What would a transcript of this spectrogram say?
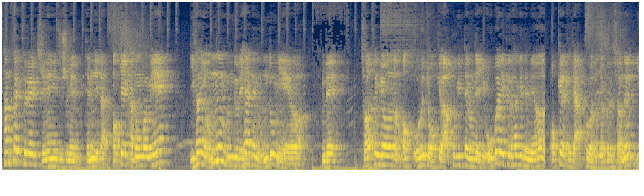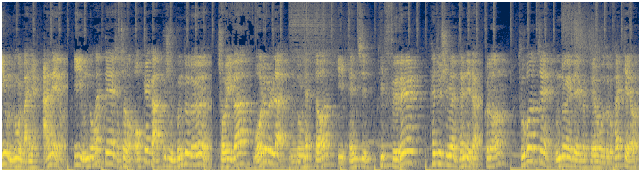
3세트를 진행해 주시면 됩니다. 어깨 가동 범위에 이상이 없는 분들이 해야 되는 운동이에요. 근데 저 같은 경우는 어, 오른쪽 어깨가 아프기 때문에 이 오버헤드를 하게 되면 어깨가 되게 아프거든요. 그래서 저는 이 운동을 많이 안 해요. 이 운동할 때 저처럼 어깨가 아프신 분들은 저희가 월요일날 운동했던 이 벤치 딥스를 해주시면 됩니다. 그럼 두 번째 운동에 대해서 배워보도록 할게요.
